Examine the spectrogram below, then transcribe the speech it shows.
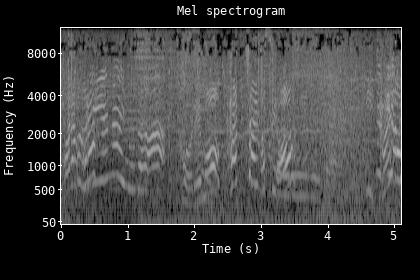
ほらほら。見えないのだこれも勝っちゃいますよ。痛いの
